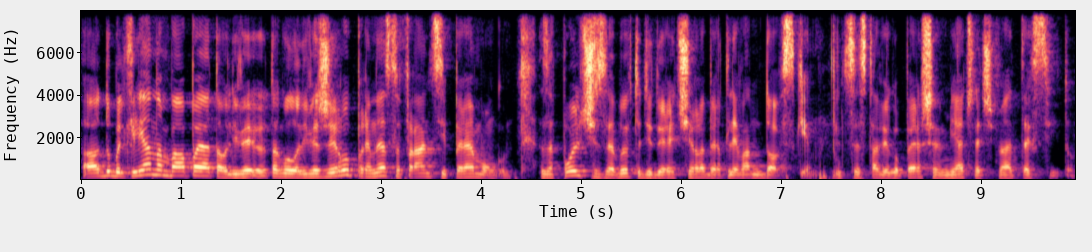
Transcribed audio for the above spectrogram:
А, Дубль Кіліана Мбапе та, Оліві... та гол Олівє Жиру принесли Франції перемогу. За Польщу забив тоді, до речі, Роберт Левандовський. І Це став його перший м'яч на чемпіонатах світу.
